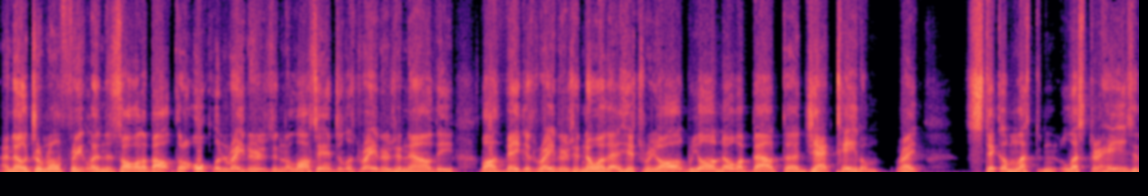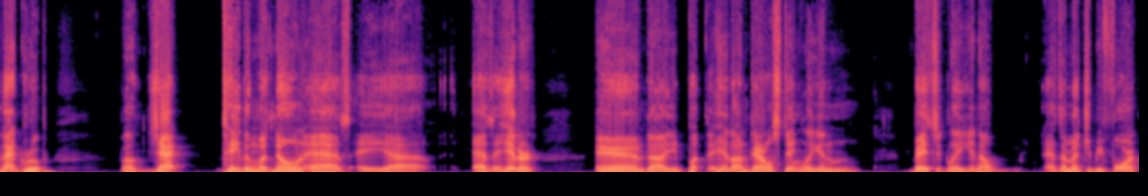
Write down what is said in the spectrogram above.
I know Jerome Friedland is all about the Oakland Raiders and the Los Angeles Raiders, and now the Las Vegas Raiders, and know all that history. All we all know about uh, Jack Tatum, right? Stickum, Lester, Lester Hayes, and that group. Well, Jack Tatum was known as a uh, as a hitter, and uh, you put the hit on Darryl Stingley, and basically, you know, as I mentioned before,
